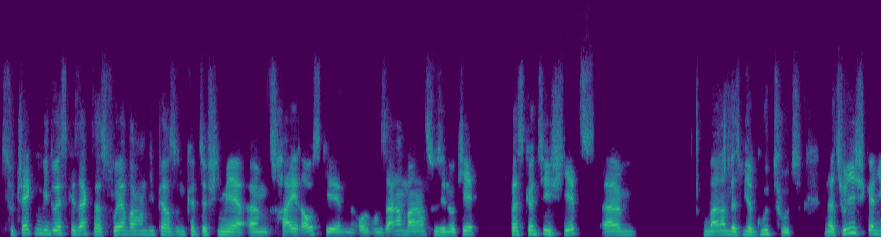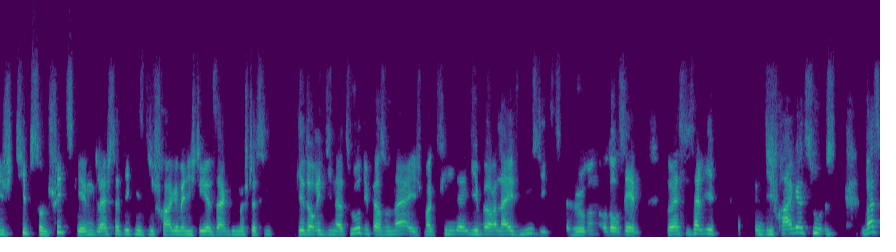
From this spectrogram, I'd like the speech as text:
zu checken, wie du es gesagt hast. Vorher waren die Person könnte viel mehr ähm, frei rausgehen und, und Sachen machen, zu sehen, okay, was könnte ich jetzt ähm, machen, was mir gut tut. Natürlich kann ich Tipps und Tricks geben. Gleichzeitig ist die Frage, wenn ich dir jetzt sage, du möchtest, geh doch in die Natur, die Personal, ich mag viel lieber Live-Musik hören oder sehen. So, es ist halt die, die Frage zu, was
